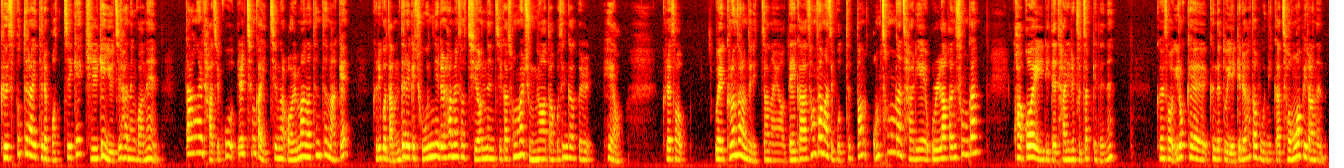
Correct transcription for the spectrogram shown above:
그 스포트라이트를 멋지게 길게 유지하는 거는 땅을 다지고 1층과 2층을 얼마나 튼튼하게 그리고 남들에게 좋은 일을 하면서 지었는지가 정말 중요하다고 생각을 해요. 그래서 왜 그런 사람들 있잖아요. 내가 상상하지 못했던 엄청난 자리에 올라간 순간 과거의 일이 내 다리를 붙잡게 되는? 그래서 이렇게 근데 또 얘기를 하다 보니까 정업이라는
